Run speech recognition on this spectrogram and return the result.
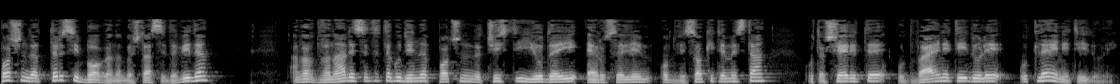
почна да търси Бога на баща си Давида, а в 12-та година почна да чисти Юда и Ерусалим от високите места, от ашерите, от ваяните идоли, от леените идоли.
